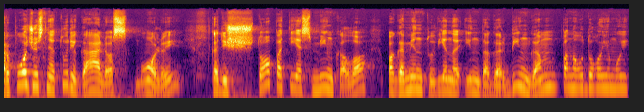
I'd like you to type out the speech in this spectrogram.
Ar puodžius neturi galios moliui, kad iš to paties minkalo pagamintų vieną indą garbingam panaudojimui,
